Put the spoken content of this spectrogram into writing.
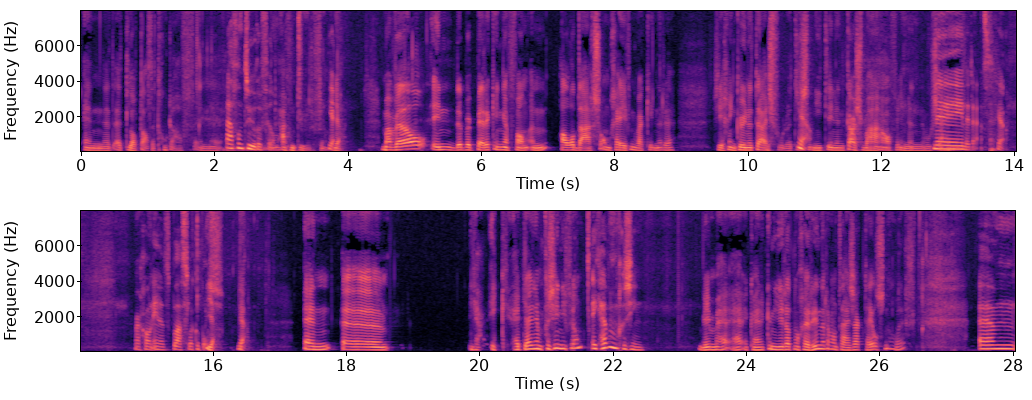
en het, het loopt altijd goed af. En, Avonturenfilm. avonturenfilm, Ja. ja. Maar wel in de beperkingen van een alledaagse omgeving waar kinderen zich in kunnen thuis voelen. Het is Ja. niet in een kasbah of in een woestijn. Nee, inderdaad. Ja. Maar gewoon in het plaatselijke bos. Ja, ja. En eh, ja, ik, heb jij hem gezien, die film? Ik heb hem gezien. Wim, kun je je dat nog herinneren? Want hij zakt heel snel weg. Ehm,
